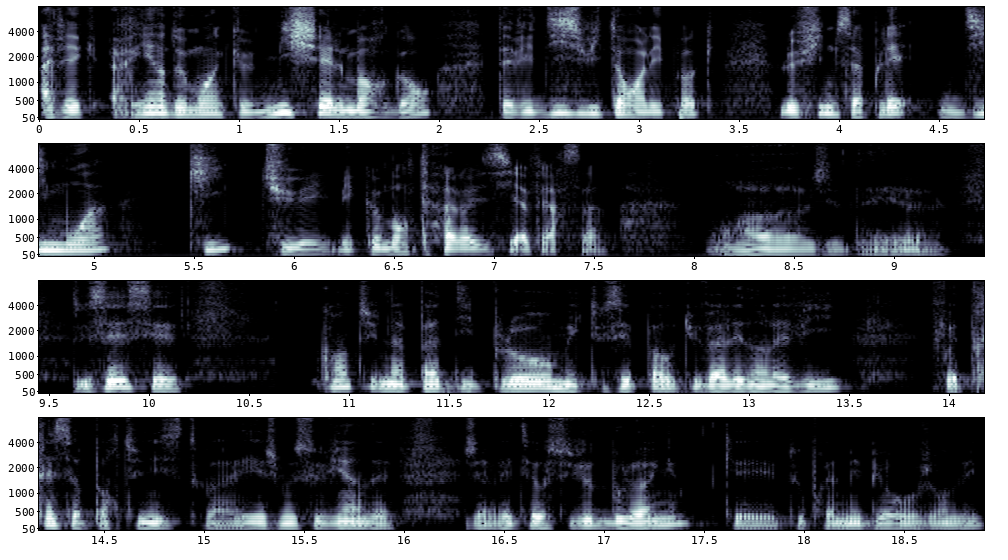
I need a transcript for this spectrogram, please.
avec rien de moins que Michel Morgan. Tu avais 18 ans à l'époque. Le film s'appelait Dis-moi qui tu es. Mais comment tu as réussi à faire ça? Euh, Tu sais, c'est quand tu n'as pas de diplôme et que tu sais pas où tu vas aller dans la vie, il faut être très opportuniste. Et je me souviens, de, j'avais été au studio de Boulogne, qui est tout près de mes bureaux aujourd'hui.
